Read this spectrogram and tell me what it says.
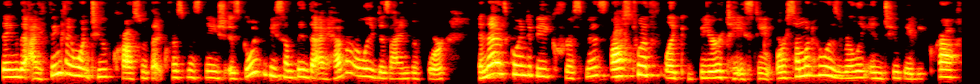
thing that I think I want to cross with that Christmas niche is going to be something that I haven't really designed before, and that is going to be Christmas crossed with like beer tasting or someone who is really into maybe craft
